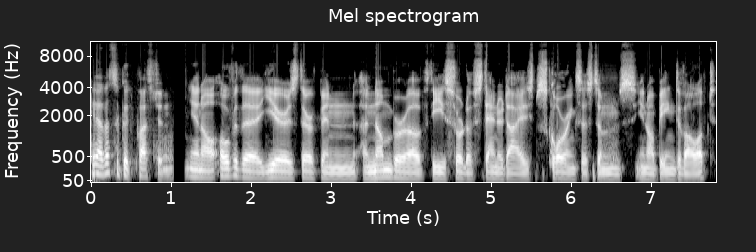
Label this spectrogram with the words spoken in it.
Yeah, that's a good question. You know, over the years, there have been a number of these sort of standardized scoring systems, you know, being developed.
